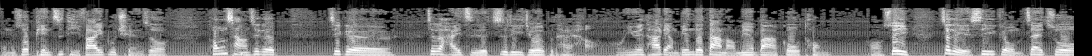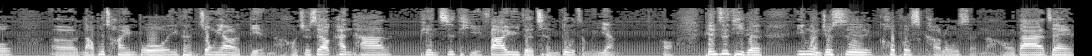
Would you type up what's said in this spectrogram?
我们说胼胝体发育不全的时候，通常这个这个这个孩子的智力就会不太好，哦，因为他两边的大脑没有办法沟通。哦，所以这个也是一个我们在做呃脑部超音波一个很重要的点，然后就是要看它胼胝体发育的程度怎么样。哦，胼胝体的英文就是 corpus callosum，然后大家在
